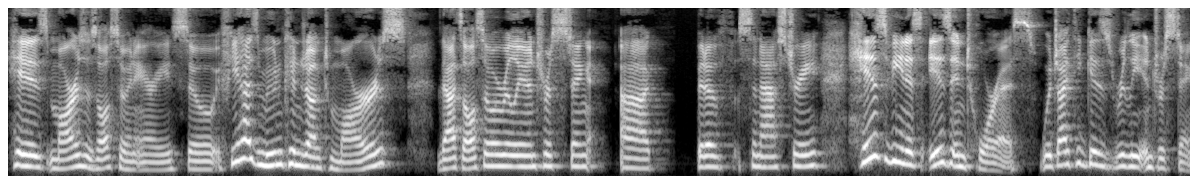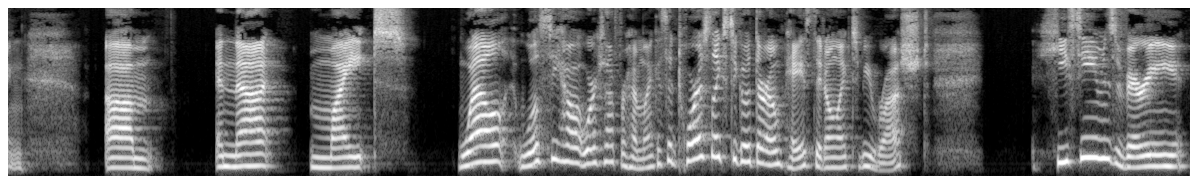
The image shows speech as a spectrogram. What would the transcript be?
His Mars is also in Aries. So if he has moon conjunct Mars, that's also a really interesting uh, bit of synastry. His Venus is in Taurus, which I think is really interesting. Um, and that might, well, we'll see how it works out for him. Like I said, Taurus likes to go at their own pace, they don't like to be rushed. He seems very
